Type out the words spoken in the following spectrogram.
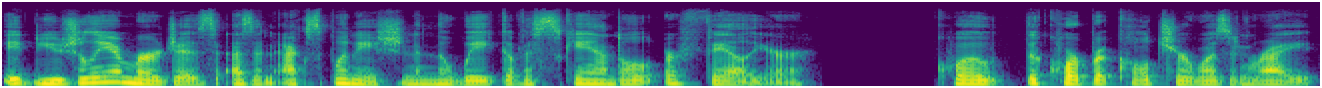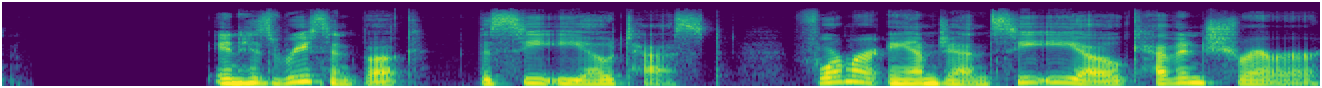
It usually emerges as an explanation in the wake of a scandal or failure quote, the corporate culture wasn't right. In his recent book, The CEO Test, former Amgen CEO Kevin Sharer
